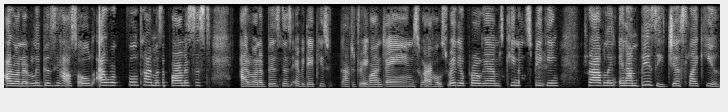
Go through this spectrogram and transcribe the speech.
I run a really busy household. I work full time as a pharmacist. I run a business, Everyday Peace with Dr. Dravon James, where I host radio programs, keynote speaking, traveling, and I'm busy just like you.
